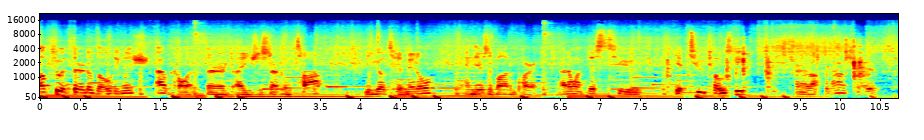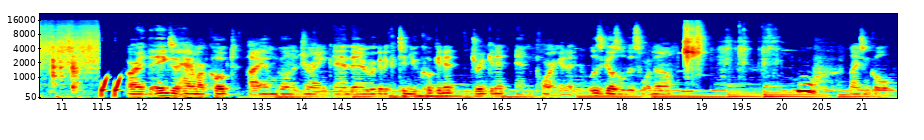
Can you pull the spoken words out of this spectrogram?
up to a third of the Old English. I would call it a third. I usually start from the top, then go to the middle, and there's the bottom part. I don't want this to get too toasty. Turn it off for now, shut it. All right, the eggs and ham are cooked. I am gonna drink, and then we're gonna continue cooking it, drinking it, and pouring it in. Let's guzzle this one down. Whew, nice and cold.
